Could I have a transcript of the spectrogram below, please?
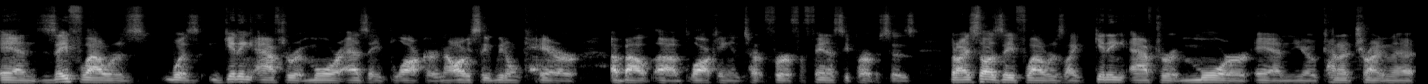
And Zay Flowers was getting after it more as a blocker. Now, obviously, we don't care about uh, blocking in ter- for for fantasy purposes, but I saw Zay Flowers like getting after it more and you know kind of trying to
